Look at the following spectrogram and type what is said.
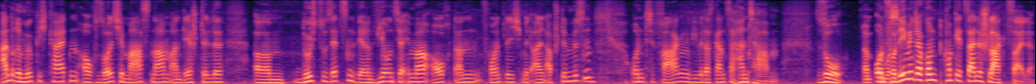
andere Möglichkeiten, auch solche Maßnahmen an der Stelle ähm, durchzusetzen, während wir uns ja immer auch dann freundlich mit allen abstimmen müssen und fragen, wie wir das Ganze handhaben. So, Ähm, und vor dem Hintergrund kommt jetzt seine Schlagzeile.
